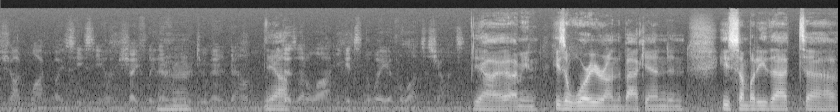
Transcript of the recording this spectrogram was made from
shot blocked by Ceci on Scheifele there mm-hmm. two men down. Yeah. He does that a lot. He gets in the way of lots of shots. Yeah, I, I mean, he's a warrior on the back end, and he's somebody that uh,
